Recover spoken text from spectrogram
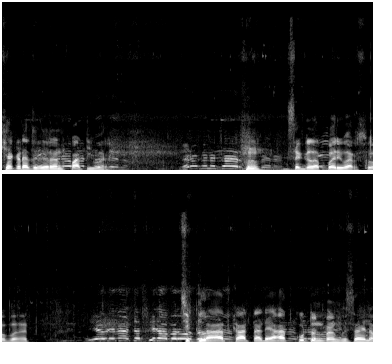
खेकड्याचं घर आणि पाठीवर सगळा परिवार सोबत. चिखलात काटाड्यात कुठून पण घुसायला.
